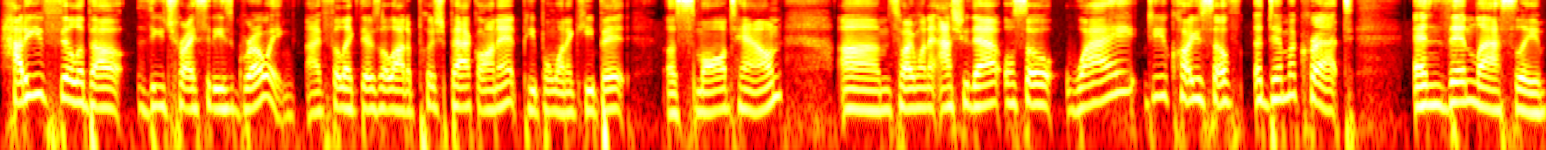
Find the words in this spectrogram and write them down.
How do you feel about the Tri Cities growing? I feel like there's a lot of pushback on it. People want to keep it a small town. Um, so I want to ask you that. Also, why do you call yourself a Democrat? And then lastly,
